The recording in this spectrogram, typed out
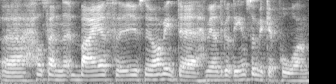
Eh, och sen bias, just nu har vi inte, vi har inte gått in så mycket på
